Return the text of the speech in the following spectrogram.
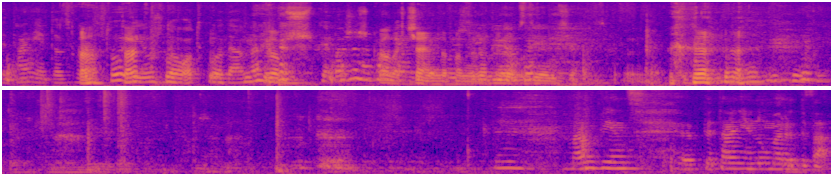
Pytanie do zwrotu tak? i już to odkładamy. Dobrze. Chyba, że na Szkoda, chciałem na później. pamiątkę. Zrobiłem zdjęcie. Mam więc pytanie numer dwa.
